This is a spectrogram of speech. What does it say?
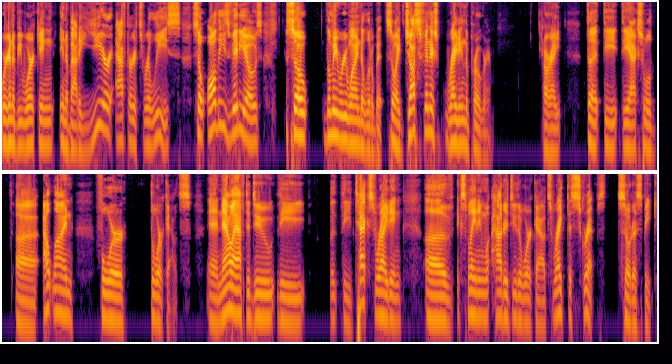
we're going to be working in about a year after its release. So, all these videos. So, let me rewind a little bit. So, I just finished writing the program. All right. The, the, the actual uh, outline for the workouts. And now I have to do the, the text writing of explaining how to do the workouts, write the scripts, so to speak.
